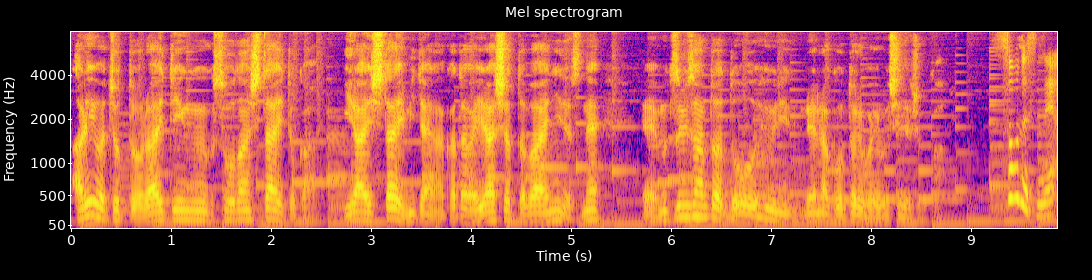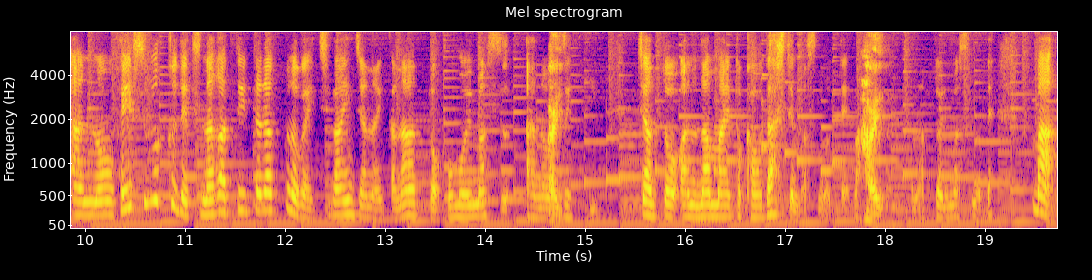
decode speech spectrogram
あるいはちょっとライティング相談したいとか依頼したいみたいな方がいらっしゃった場合にですね、えー、睦美さんとはどういうふうに連絡を取ればよろしいでしょうか？そうですね。あの、フェイスブックでつながっていただくのが一番いいんじゃないかなと思います。あの、はい、ぜひ、ちゃんとあの名前と顔出してますので、まあ、はい。なっておりますので、まあ、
